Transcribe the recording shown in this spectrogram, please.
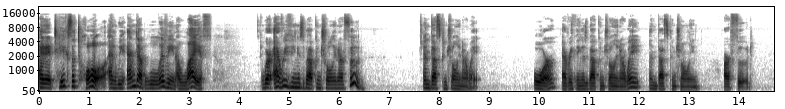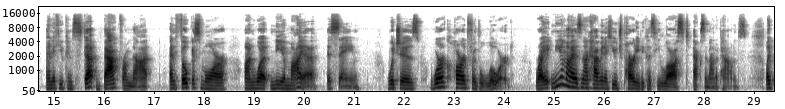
and it takes a toll and we end up living a life where everything is about controlling our food and thus controlling our weight. Or everything is about controlling our weight and thus controlling our food. And if you can step back from that and focus more on what nehemiah is saying which is work hard for the lord right? Nehemiah is not having a huge party because he lost x amount of pounds. Like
